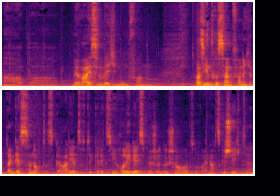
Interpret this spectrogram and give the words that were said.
Aber wer weiß in welchem Umfang. Was ich interessant fand, ich habe dann gestern noch das Guardians of the Galaxy Holiday Special geschaut, so Weihnachtsgeschichte,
